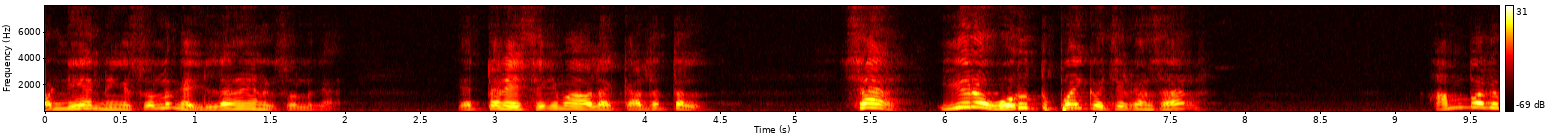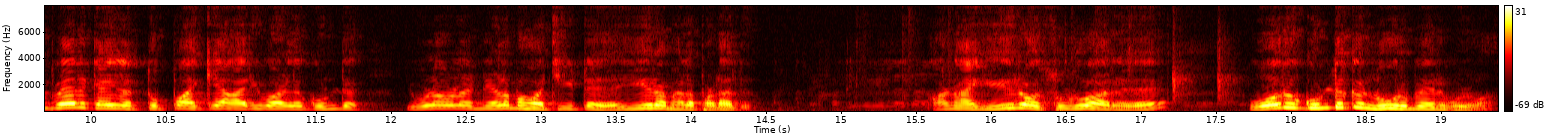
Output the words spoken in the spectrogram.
ஒன் இயர் நீங்கள் சொல்லுங்கள் இல்லைன்னா எனக்கு சொல்லுங்கள் எத்தனை சினிமாவில் கடத்தல்? சார் ஹீரோ ஒரு துப்பாக்கி வச்சுருக்கான் சார். ஐம்பது பேர் கையில் துப்பாக்கி அறிவாளு குண்டு இவ்வளோ இவ்வளோ நிலமை வச்சுக்கிட்டு ஹீரோ மேலே படாது. ஆனால் ஹீரோ சுடுவார். ஒரு குண்டுக்கு நூறு பேர் விழுவான்.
